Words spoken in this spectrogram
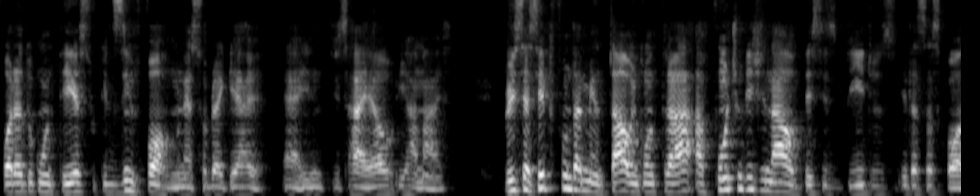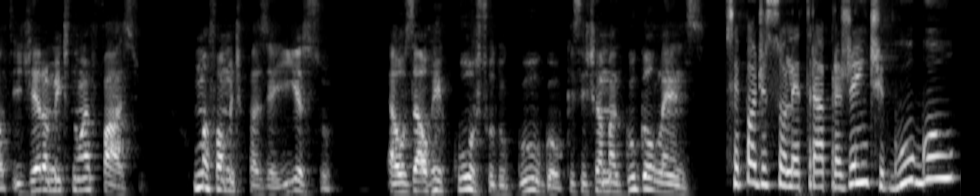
fora do contexto que desinformam né, sobre a guerra é, entre Israel e Hamas. Por isso é sempre fundamental encontrar a fonte original desses vídeos e dessas fotos. E geralmente não é fácil. Uma forma de fazer isso é usar o recurso do Google que se chama Google Lens. Você pode soletrar para gente Google?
